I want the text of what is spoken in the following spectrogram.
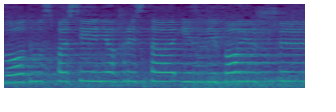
воду спасения Христа изливающим.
